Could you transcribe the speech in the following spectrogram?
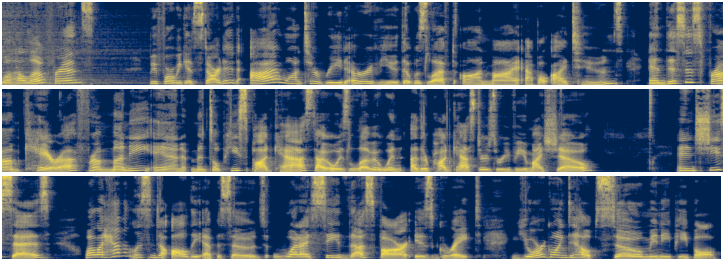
Well, hello, friends. Before we get started, I want to read a review that was left on my Apple iTunes. And this is from Kara from Money and Mental Peace podcast. I always love it when other podcasters review my show. And she says, while I haven't listened to all the episodes, what I see thus far is great. You're going to help so many people.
